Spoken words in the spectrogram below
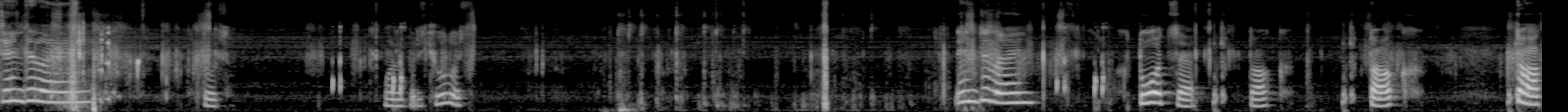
День-делень. Хто це? Може, причулось? День-делень. Хто це? Так. Так. Так.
